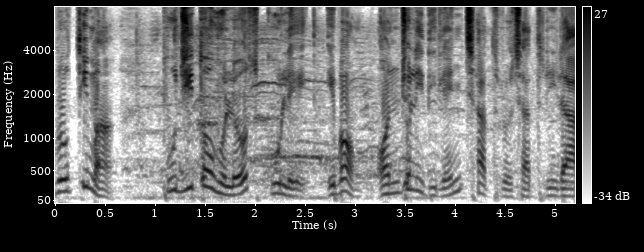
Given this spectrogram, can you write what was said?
প্রতিমা পূজিত হলো স্কুলে এবং অঞ্জলি দিলেন ছাত্রছাত্রীরা।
